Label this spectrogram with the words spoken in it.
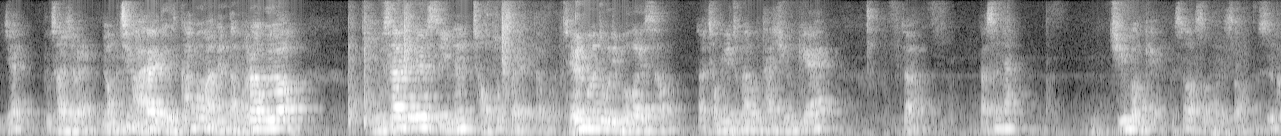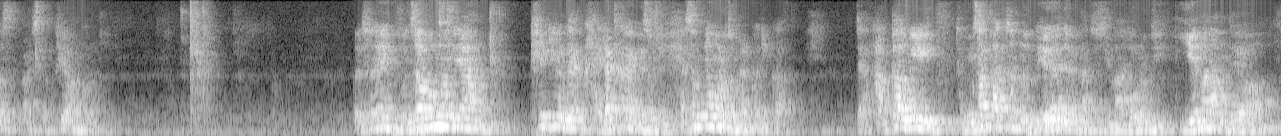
이제 부사절 명칭 알아야 돼. 까먹으면 안 된다. 뭐라고요? 부사절에 쓰이는 접속사였다고. 제일 먼저 우리 뭐가 있어? 자 정리 좀 하고 다시 지울게. 자, 다 썼냐? 지우고 할게. 써, 써, 써. 쓸거 써. 필요한 거는. 선생님 분사 보면 그냥 필기를 그냥 간략하게 해서 좀 해석용으로 좀 할 거니까. 자, 아까 우리 동사 파트는 외워야 되는 파트지만 이거는 이제 이해만 하면 돼요.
